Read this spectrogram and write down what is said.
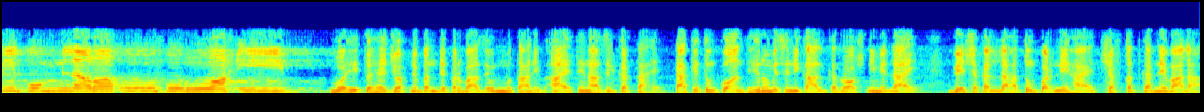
بكم لرؤوف وہی تو ہے جو اپنے بندے پر واضح المطالب آیتیں نازل کرتا ہے، تاکہ تم کو اندھیروں میں سے نکال کر روشنی میں لائے۔ بے شک اللہ تم پر نہایت شفقت کرنے والا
